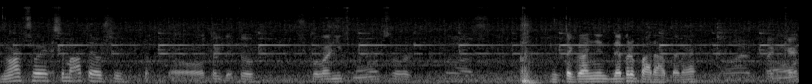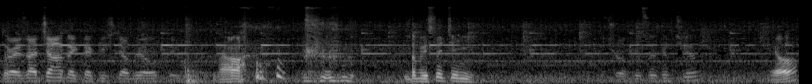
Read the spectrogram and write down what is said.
No a co, jak se máte, hoši? Jo, tak jde to, škola nic moc, ale No, tak ani nepropadáte, ne? Tak No, jako tak- je začátek, tak ještě aby ty. No. to vysvětlení. Čo, to se? Jo?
